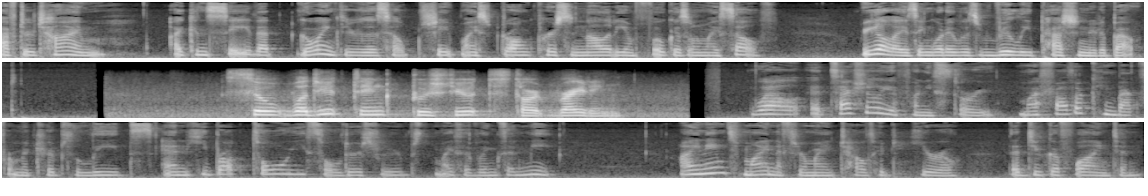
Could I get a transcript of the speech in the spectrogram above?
After time, I can say that going through this helped shape my strong personality and focus on myself, realizing what I was really passionate about. So, what do you think pushed you to start writing? Well, it's actually a funny story. My father came back from a trip to Leeds and he brought toy soldiers for my siblings and me. I named mine after my childhood hero, the Duke of Wellington,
